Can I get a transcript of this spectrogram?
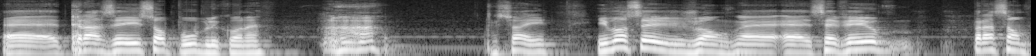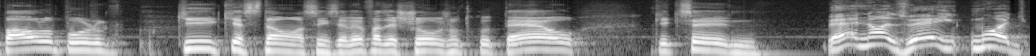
é, trazer isso ao público, né? Uhum. Isso aí. E você, João, é, é, você veio para São Paulo por que questão? Assim, você veio fazer show junto com o Theo? O que, que você. É, nós veio mod,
